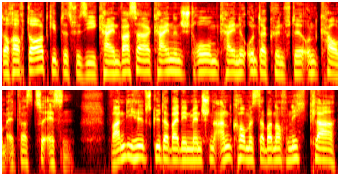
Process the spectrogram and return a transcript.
Doch auch dort gibt es für sie kein Wasser, keinen Strom, keine Unterkünfte und kaum etwas zu essen. Wann die Hilfsgüter bei den Menschen ankommen, ist aber noch nicht klar,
